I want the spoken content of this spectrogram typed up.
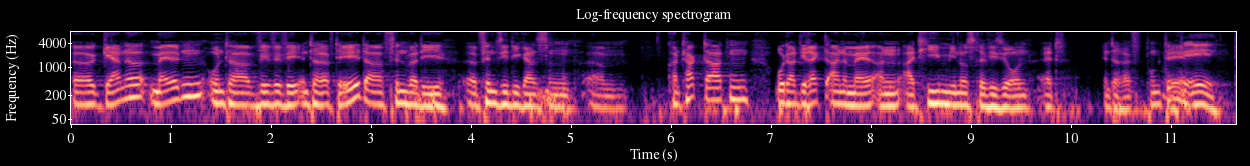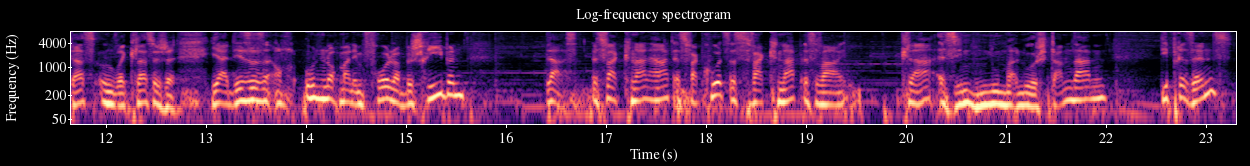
Äh, gerne melden unter www.interref.de. Da finden wir die, äh, finden Sie die ganzen ähm, Kontaktdaten oder direkt eine Mail an it-revision.interref.de. Das ist unsere klassische. Ja, dieses auch unten nochmal im Folder beschrieben. Lars, es war knallhart, es war kurz, es war knapp, es war klar, es sind nun mal nur Stammdaten. Die Präsenz,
